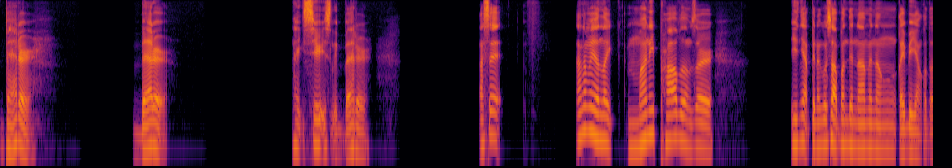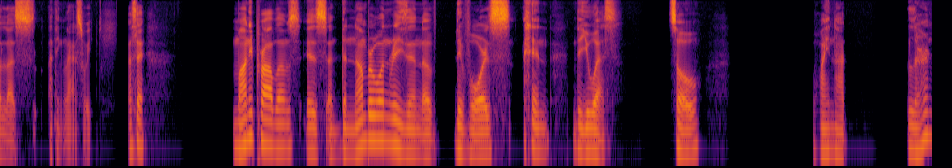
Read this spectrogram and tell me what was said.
better. Better. Like seriously better. Kasi alam mo yun, like money problems are yun nga, pinag-usapan din namin ng kaibigan ko to last, I think last week. Kasi money problems is uh, the number one reason of divorce in the US. So why not learn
